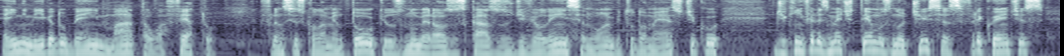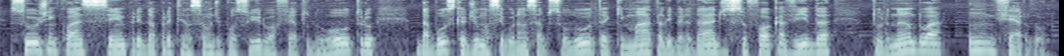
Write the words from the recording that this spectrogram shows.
é inimiga do bem e mata o afeto. Francisco lamentou que os numerosos casos de violência no âmbito doméstico, de que infelizmente temos notícias frequentes, surgem quase sempre da pretensão de possuir o afeto do outro, da busca de uma segurança absoluta que mata a liberdade e sufoca a vida, tornando-a um inferno.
